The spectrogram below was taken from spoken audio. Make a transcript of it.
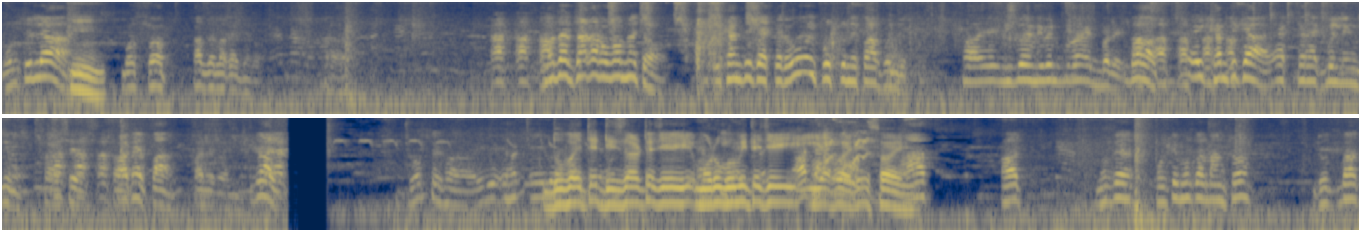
লোন তুললা বস সব কাজে লাগাই দেবো। আমাদের জায়গার অভাব নাই তো? এখান থেকে একটা ওই পুষ্কনি পার পর্যন্ত নিবেন পুরো একবারে। এইখান থেকে একটা এক বিল্ডিং দিব। পাটের পার যাও। দুবাইতে ডিজার্টে যে মরুভূমিতে যে ইয়া হয় রেস হয় মুরগের পোলট্রি মুরগার মাংস দুধ ভাত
